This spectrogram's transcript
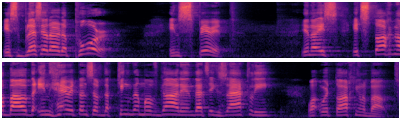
is blessed are the poor in spirit. You know, it's, it's talking about the inheritance of the kingdom of God, and that's exactly what we're talking about.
